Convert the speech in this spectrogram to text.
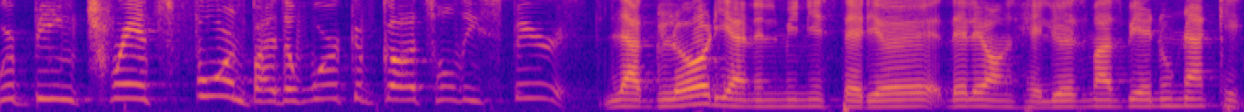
we're being transformed by the work of God's Holy Spirit. La gloria en el ministerio de- del Evangelio es más bien una que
